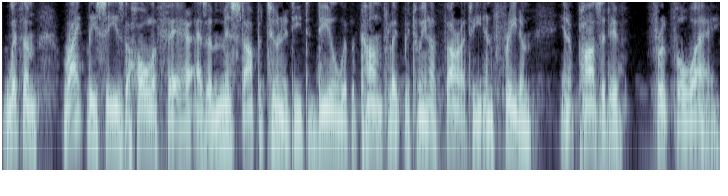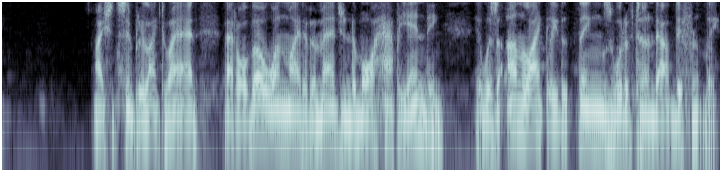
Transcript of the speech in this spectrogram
Witham rightly sees the whole affair as a missed opportunity to deal with the conflict between authority and freedom in a positive, fruitful way. I should simply like to add that although one might have imagined a more happy ending, it was unlikely that things would have turned out differently.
